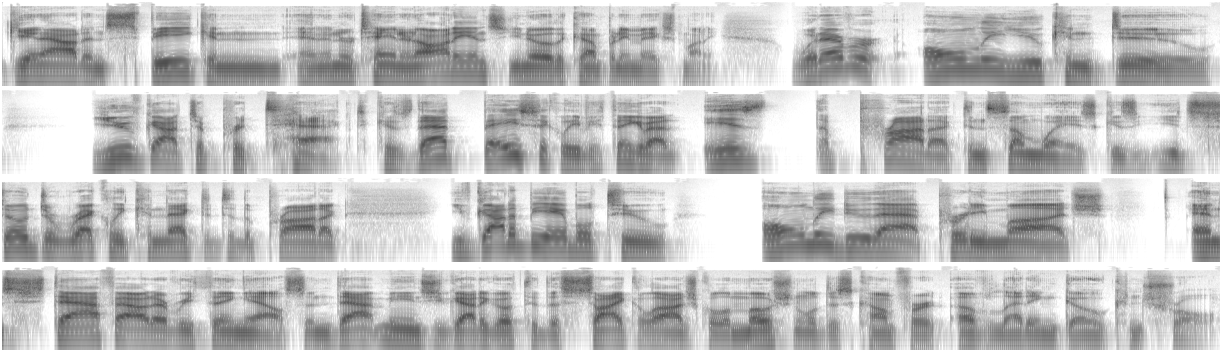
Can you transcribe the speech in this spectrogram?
get out and speak and, and entertain an audience, you know the company makes money. Whatever only you can do, you've got to protect because that basically, if you think about it, is the product in some ways because it's so directly connected to the product. You've got to be able to only do that pretty much and staff out everything else. And that means you've got to go through the psychological, emotional discomfort of letting go control.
